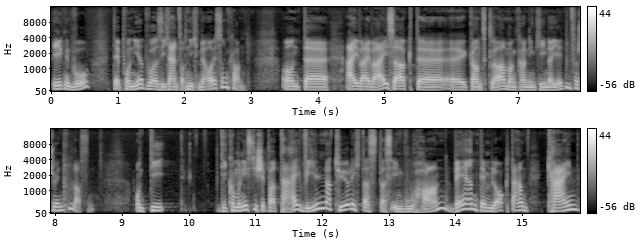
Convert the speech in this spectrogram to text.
irgendwo deponiert, wo er sich einfach nicht mehr äußern kann. Und äh, Ai Weiwei sagt äh, äh, ganz klar, man kann in China jeden verschwinden lassen. Und die, die Kommunistische Partei will natürlich, dass, dass in Wuhan während dem Lockdown kein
